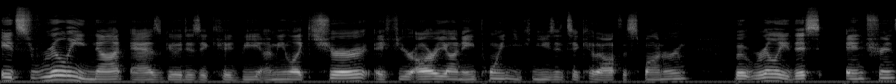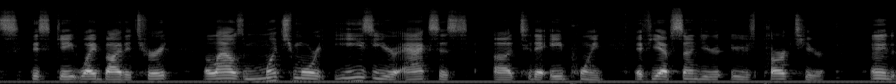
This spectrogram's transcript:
It's really not as good as it could be. I mean, like, sure, if you're already on a point, you can use it to cut off the spawn room, but really, this entrance, this gateway by the turret, allows much more easier access uh, to the A point if you have Sunderers parked here. And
